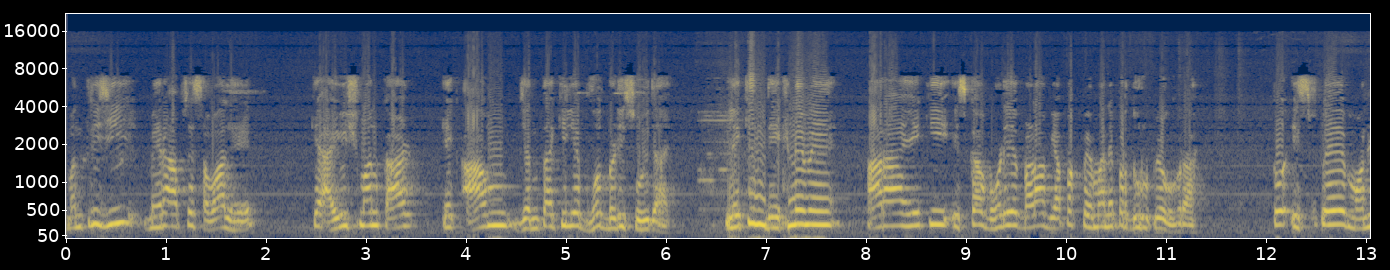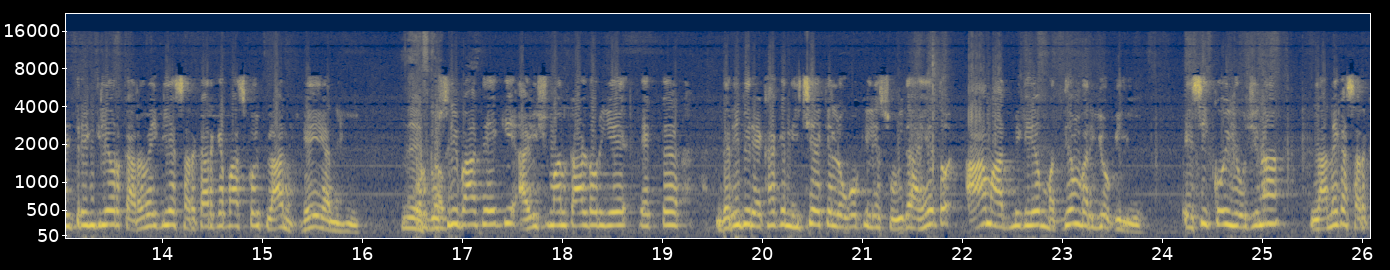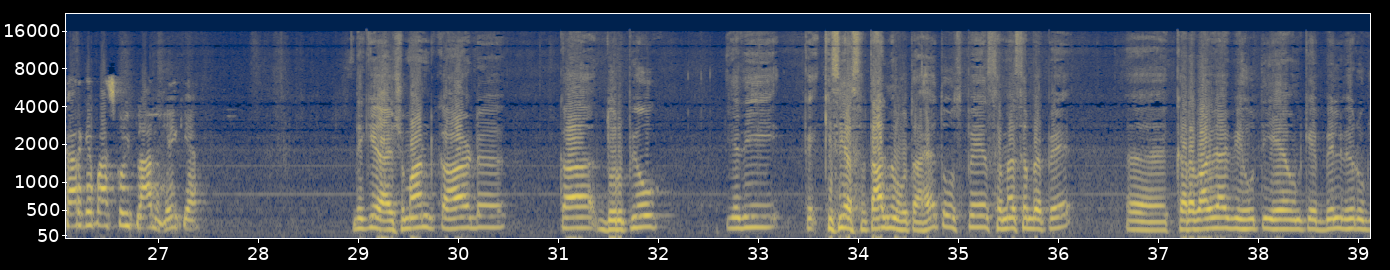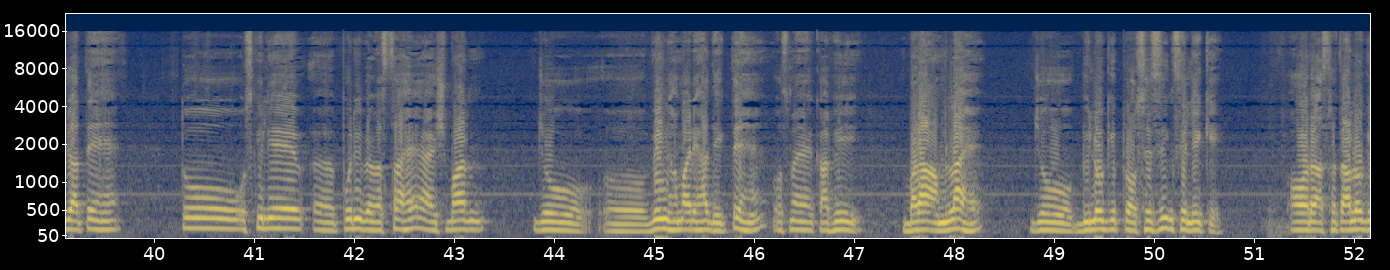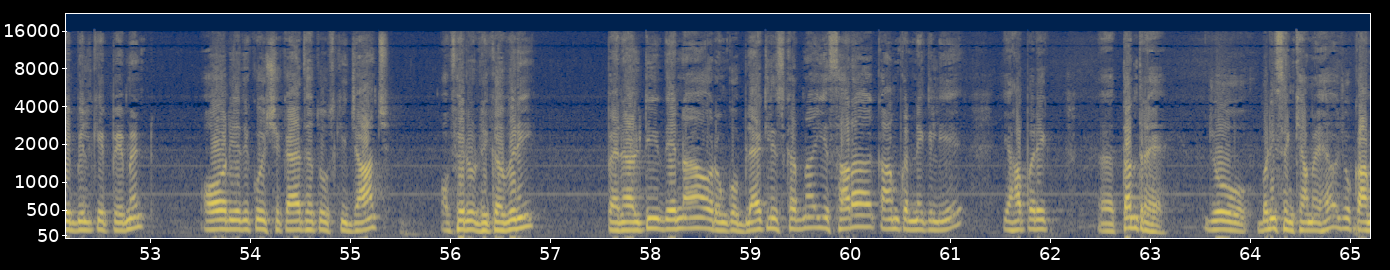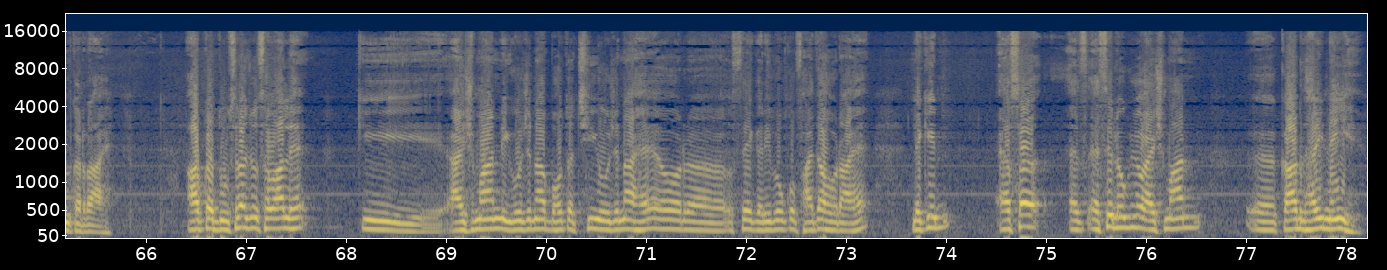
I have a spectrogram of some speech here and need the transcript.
मंत्री जी मेरा आपसे सवाल है कि आयुष्मान कार्ड एक आम जनता के लिए बहुत बड़ी सुविधा है लेकिन देखने में आ रहा है कि इसका बड़े बड़ा व्यापक पैमाने पर दुरुपयोग हो रहा है। तो इस पे मॉनिटरिंग के लिए और कार्रवाई के लिए सरकार के पास कोई प्लान है या नहीं? नहीं, और दूसरी बात है कि आयुष्मान कार्ड और ये एक गरीबी रेखा के नीचे के लोगों के लिए सुविधा है तो आम आदमी के लिए मध्यम वर्गियों के लिए ऐसी कोई योजना लाने का सरकार के पास कोई प्लान है क्या? देखिए, आयुष्मान कार्ड का दुरुपयोग यदि किसी अस्पताल में होता है तो उस पर समय समय पर कार्रवाई भी होती है, उनके बिल भी रुक जाते हैं। तो उसके लिए पूरी व्यवस्था है। आयुष्मान जो विंग हमारे यहाँ देखते हैं, उसमें काफ़ी बड़ा अमला है, जो बिलों की प्रोसेसिंग से लेके और अस्पतालों के बिल के पेमेंट और यदि कोई शिकायत है तो उसकी जाँच और फिर रिकवरी पेनल्टी देना और उनको ब्लैक लिस्ट करना, ये सारा काम करने के लिए यहाँ पर एक तंत्र है, जो बड़ी संख्या में है और जो काम कर रहा है। आपका दूसरा जो सवाल है कि आयुष्मान योजना बहुत अच्छी योजना है और उससे गरीबों को फ़ायदा हो रहा है, लेकिन ऐसा, ऐस- लोग जो आयुष्मान कार्डधारी नहीं हैं,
